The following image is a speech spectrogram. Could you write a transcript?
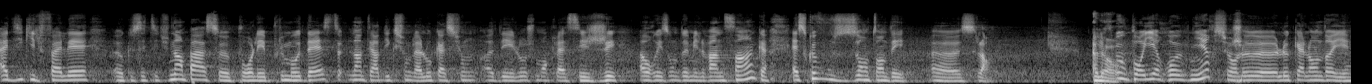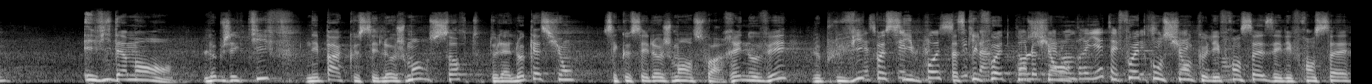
a dit qu'il fallait que c'était une impasse pour les plus modestes, l'interdiction de la location des logements classés G à horizon 2025. Est-ce que vous entendez cela? Est-ce que vous pourriez revenir sur le, le calendrier? Évidemment, l'objectif n'est pas que ces logements sortent de la location c'est que ces logements soient rénovés le plus vite possible. Parce qu'il faut être conscient, il faut être conscient que les Françaises et les Français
